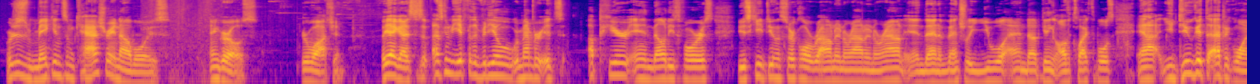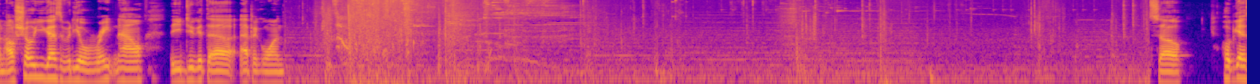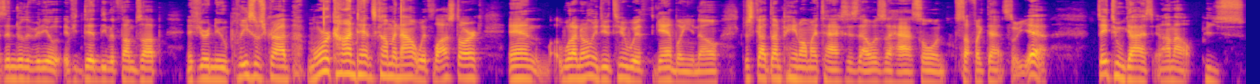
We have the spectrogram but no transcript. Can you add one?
we're just making some cash right now, boys and girls. You're watching. But yeah, guys, that's gonna be it for the video. Remember, it's up here in Melody's Forest. You just keep doing the circle around and around and around, and then eventually you will end up getting all the collectibles. And I, you do get the epic one. I'll show you guys a video right now that you do get the epic one. So, hope you guys did enjoy the video. If you did, leave a thumbs up. If you're new, please subscribe. More content's coming out with Lost Ark and what I normally do too with gambling, you know. Just got done paying all my taxes. That was a hassle and stuff like that. So yeah. Stay tuned guys and I'm out. Peace.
